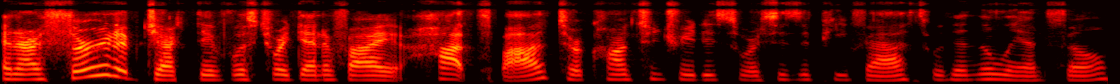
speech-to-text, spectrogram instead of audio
And our third objective was to identify hotspots or concentrated sources of PFAS within the landfill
